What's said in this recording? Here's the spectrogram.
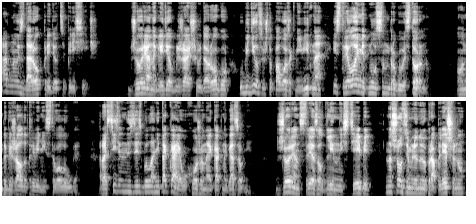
одну из дорог придется пересечь. Джориан оглядел ближайшую дорогу, убедился, что повозок не видно, и стрелой метнулся на другую сторону. Он добежал до травянистого луга. Растительность здесь была не такая ухоженная, как на газоне. Джориан срезал длинный стебель нашел земляную проплешину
